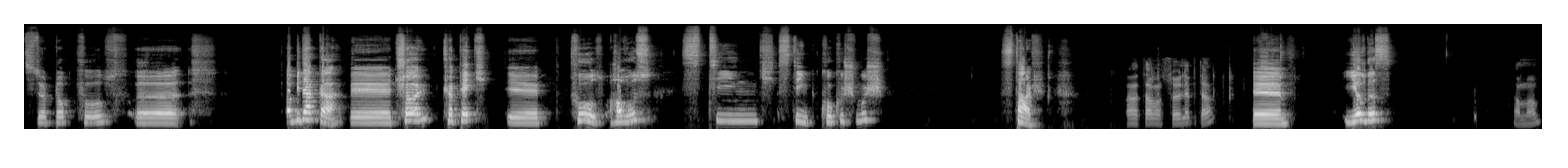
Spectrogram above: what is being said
Dessert Dog Pool. Ee, bir dakika. Ee, çöl, köpek, ee, pool, havuz, stink, stink, kokuşmuş, star. Ha tamam söyle bir daha. Ee, yıldız, Tamam.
